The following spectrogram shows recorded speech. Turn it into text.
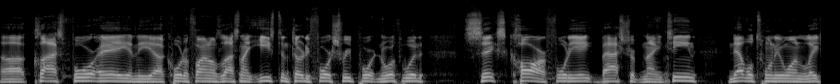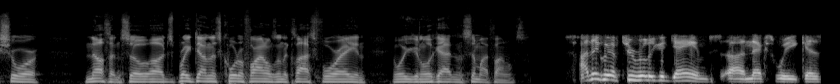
Uh, class 4A in the uh, quarterfinals last night. Easton 34, Shreveport, Northwood 6, Karr 48, Bastrop 19, Neville 21, Lakeshore nothing. So uh, just break down this quarterfinals in the Class 4A and, and what you're going to look at in the semifinals. I think we have two really good games uh, next week. As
